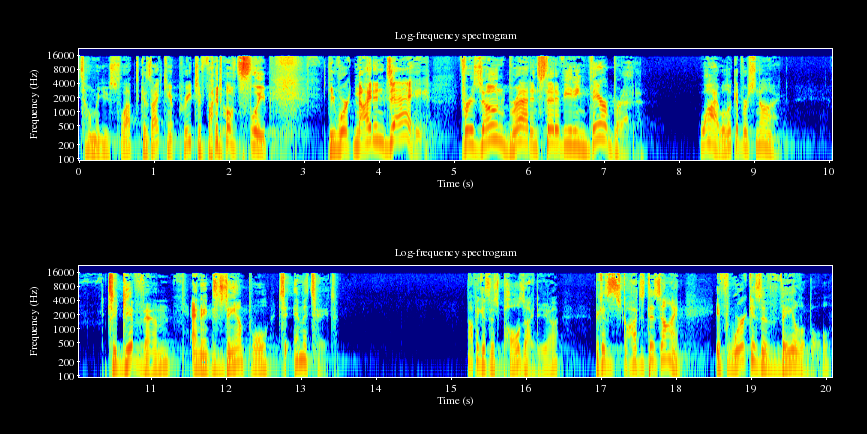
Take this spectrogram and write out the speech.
tell me you slept because I can't preach if I don't sleep. He worked night and day for his own bread instead of eating their bread. Why? Well, look at verse 9. To give them an example to imitate. Not because it's Paul's idea, because it's God's design. If work is available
